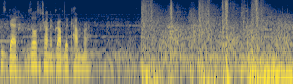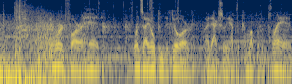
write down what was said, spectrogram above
He's dead. He's also trying to grab the camera. They weren't far ahead. Once I opened the door, I'd actually have to come up with a plan.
